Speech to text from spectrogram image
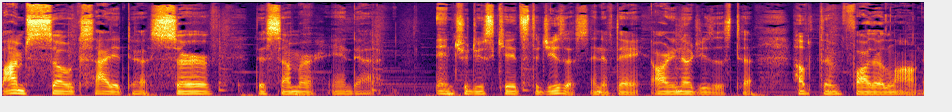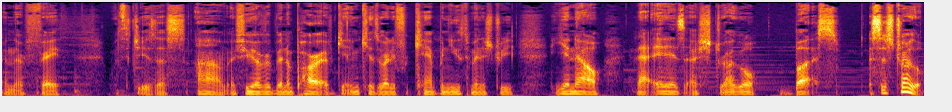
I'm so excited to serve this summer and uh, introduce kids to Jesus. And if they already know Jesus, to help them farther along in their faith with Jesus. Um, if you've ever been a part of getting kids ready for camp and youth ministry, you know that it is a struggle bus. It's a struggle.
